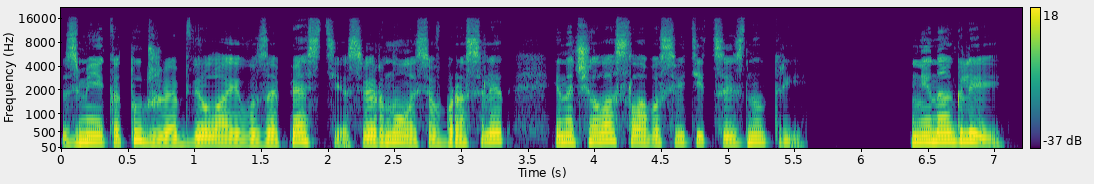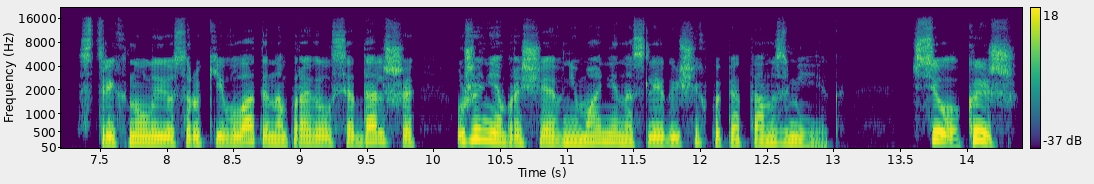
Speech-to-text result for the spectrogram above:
Змейка тут же обвела его запястье, свернулась в браслет и начала слабо светиться изнутри. «Не наглей», — стряхнул ее с руки Влад и направился дальше, уже не обращая внимания на следующих по пятам змеек. Все, кыш!»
